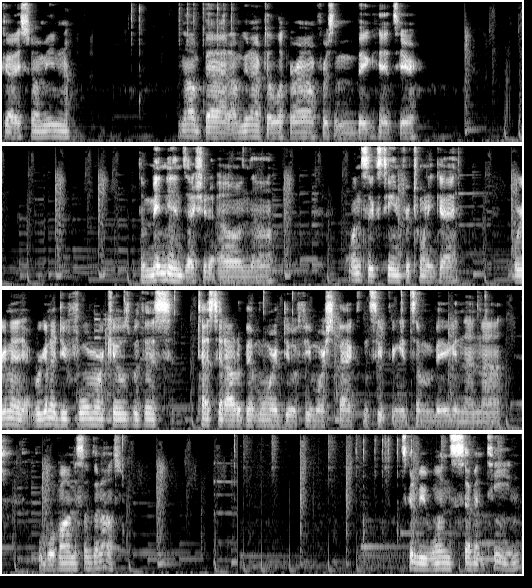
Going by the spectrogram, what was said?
Okay, so I mean, not bad. I'm gonna have to look around for some big hits here. The minions I should own though. 116 for 20k. We're gonna we're gonna do four more kills with this, test it out a bit more, do a few more specs, and see if we can get something big, and then uh, we'll move on to something else. It's gonna be 117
